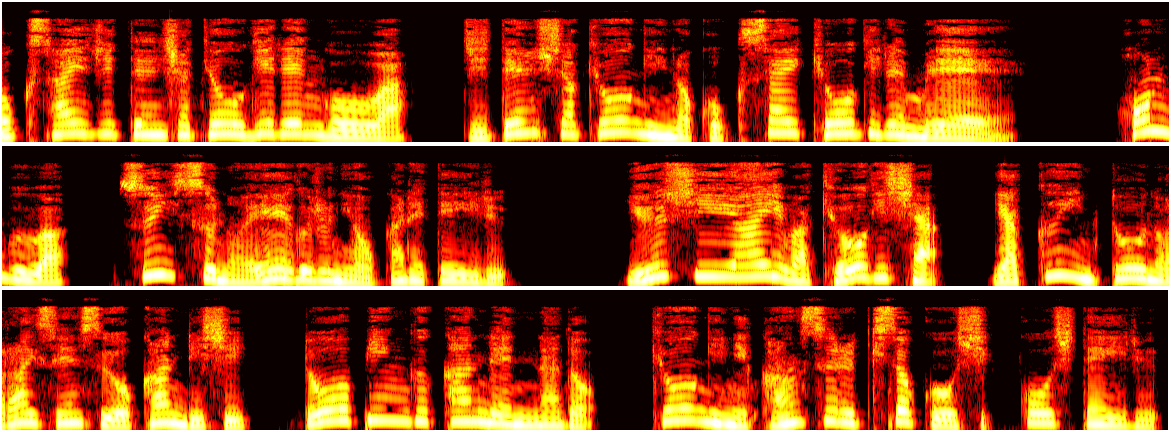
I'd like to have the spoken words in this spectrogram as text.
国際自転車競技連合は自転車競技の国際競技連盟。本部はスイスのエーグルに置かれている。UCI は競技者、役員等のライセンスを管理し、ドーピング関連など、競技に関する規則を執行している。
